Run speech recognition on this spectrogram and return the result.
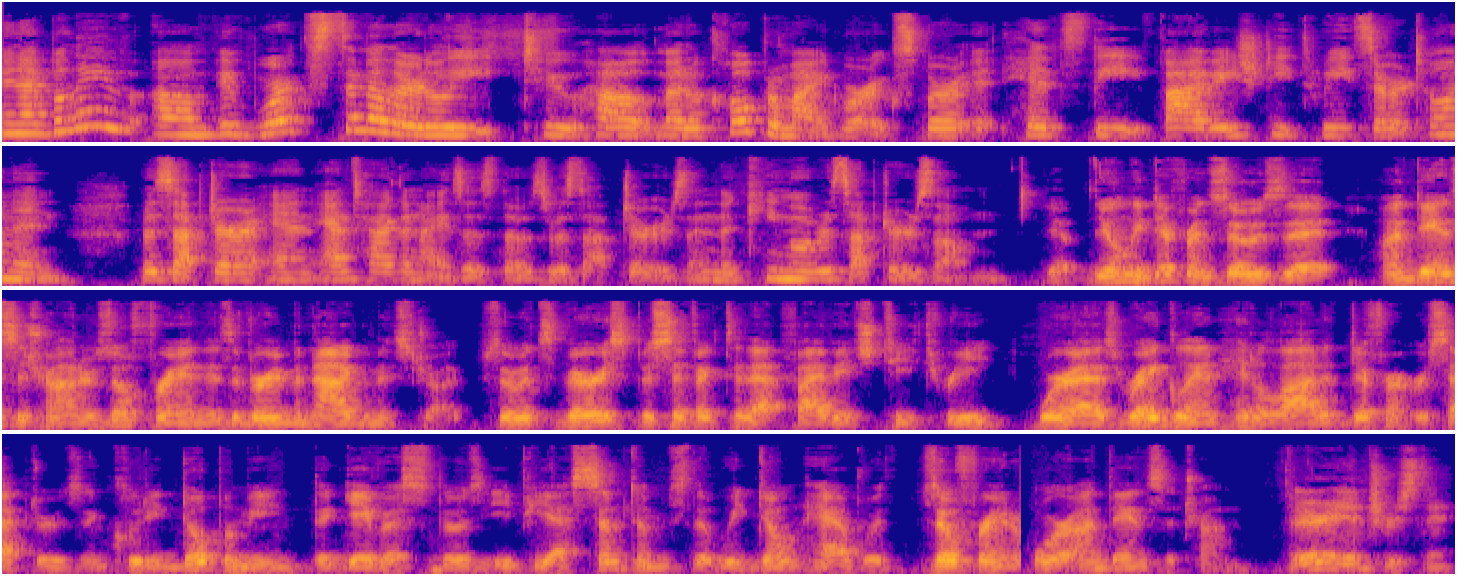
And I believe um, it works similarly to how metoclopramide works, where it hits the 5-HT3 serotonin receptor and antagonizes those receptors in the chemoreceptor zone. Yep. The only difference, though, is that ondansetron or Zofran is a very monogamous drug. So it's very specific to that 5-HT3, whereas Reglan hit a lot of different receptors, including dopamine, that gave us those EPS symptoms that we don't have with Zofran or ondansetron. Very interesting.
